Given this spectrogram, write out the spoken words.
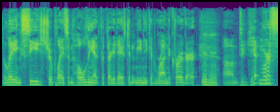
laying siege to a place and holding it for thirty days didn't mean you could run to Kroger Mhm. um, to get more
